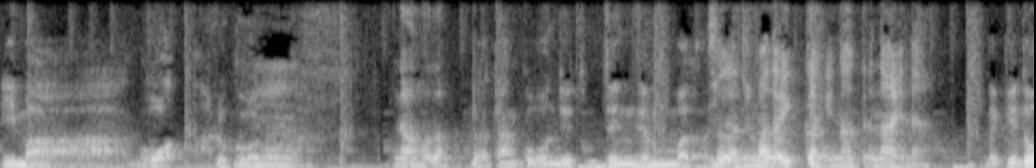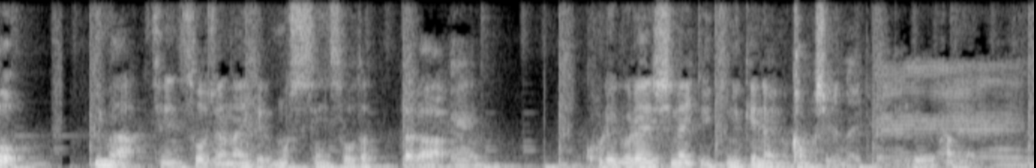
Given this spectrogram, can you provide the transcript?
今5話。6話ぐらい、うん。なるほど。だから単行本で言うと全然まだそうだね。まだ一巻になってないね。だけど今戦争じゃないけどもし戦争だったらうん。これぐらいしないと生き抜けないのかもしれないとかいろいろ考える。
